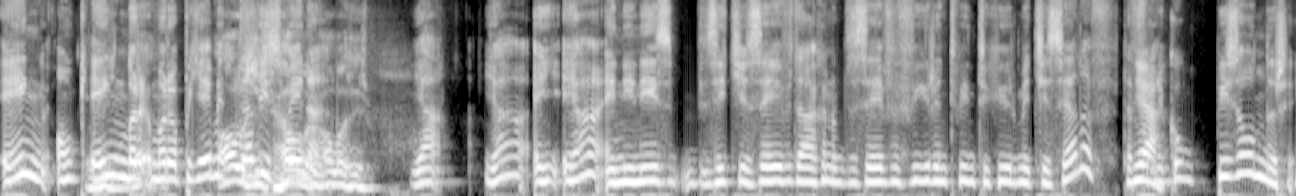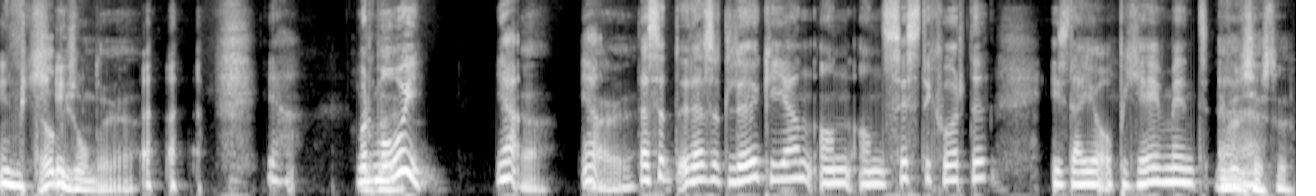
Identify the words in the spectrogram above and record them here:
eng, ook Dat is eng, maar, maar op een gegeven moment, Alles dat is is helder, winnen. alles is... Ja, Ja, en, ja, en ineens zit je zeven dagen op de zeven, 24 uur met jezelf. Dat Ja. vind ik ook bijzonder in het Heel bijzonder, ja. Ja, maar Goed, mooi. Ja, ja. ja. Maar, hè? dat, is het, dat is het leuke, Jan, aan, aan 60 worden, is dat je op een gegeven moment... Ik ben eh, 60.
